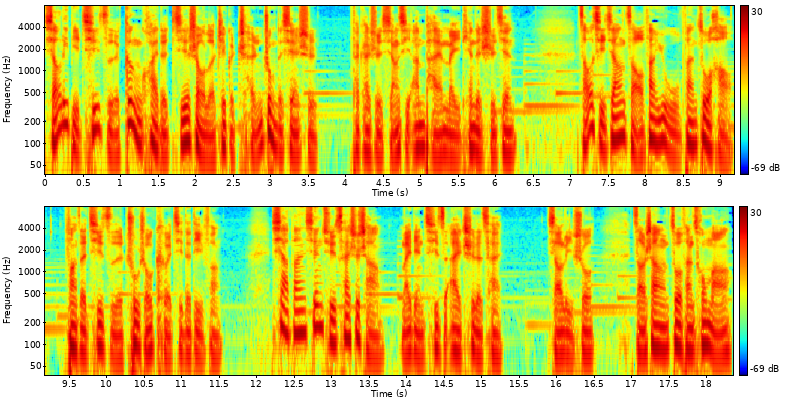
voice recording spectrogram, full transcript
小李比妻子更快地接受了这个沉重的现实，他开始详细安排每天的时间，早起将早饭与午饭做好，放在妻子触手可及的地方，下班先去菜市场买点妻子爱吃的菜。小李说：“早上做饭匆忙，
